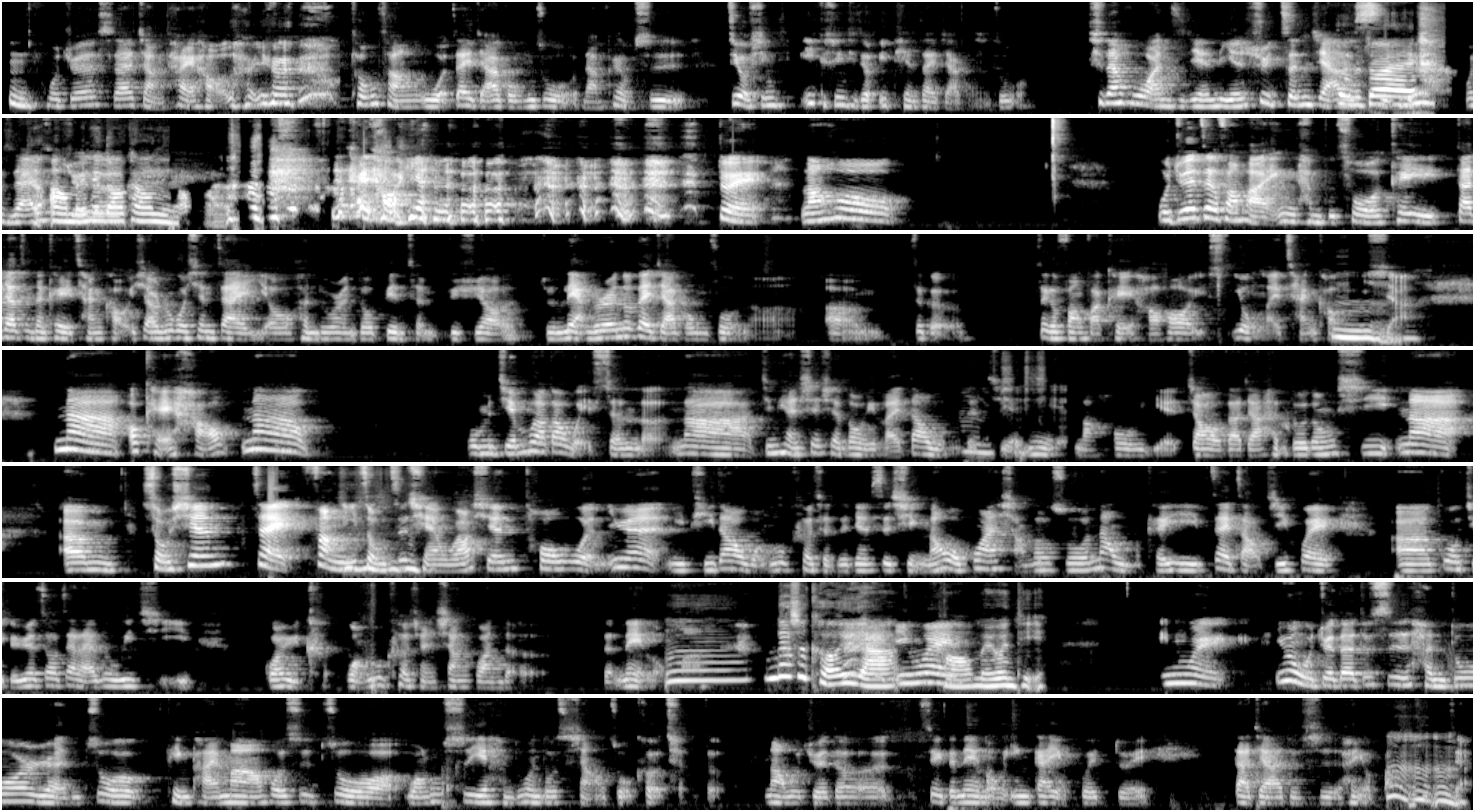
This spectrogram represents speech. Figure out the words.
嗯，我觉得实在讲太好了，因为通常我在家工作，男朋友是只有星一个星期就一天在家工作。现在忽然之间连续增加了，对不对？我实在是啊，每天都要看到你，好烦，太讨厌了。对，然后我觉得这个方法应很不错，可以大家真的可以参考一下。如果现在有很多人都变成必须要就两个人都在家工作呢，嗯，这个这个方法可以好好用来参考一下。那 OK，好，那。我们节目要到尾声了，那今天谢谢露颖来到我们的节目，然后也教大家很多东西。那嗯，首先在放你走之前，我要先偷问，因为你提到网络课程这件事情，然后我忽然想到说，那我们可以再找机会，呃，过几个月之后再来录一集关于课网络课程相关的的内容吗？嗯，应该是可以啊，因为好，没问题，因为。因为我觉得，就是很多人做品牌嘛，或者是做网络事业，很多人都是想要做课程的。那我觉得这个内容应该也会对大家就是很有帮助。这样。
